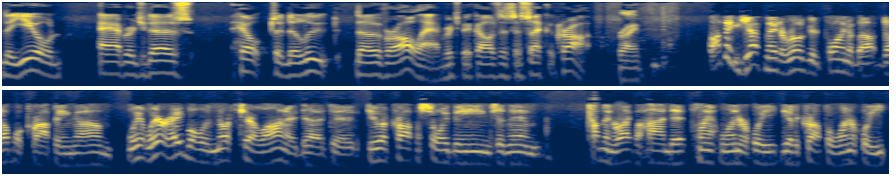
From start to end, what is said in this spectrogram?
the yield average does help to dilute the overall average because it's a second crop. Right. Well, I think Jeff made a real good point about double cropping. Um, we, we're able in North Carolina to, to do a crop of soybeans and then come in right behind it, plant winter wheat, get a crop of winter wheat.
